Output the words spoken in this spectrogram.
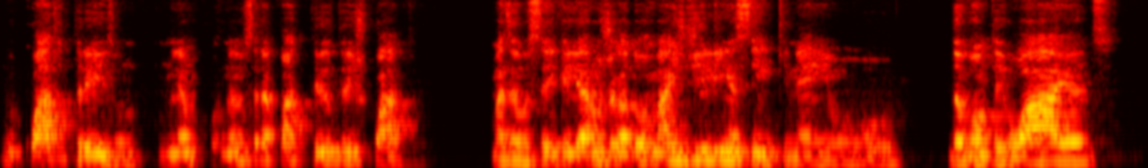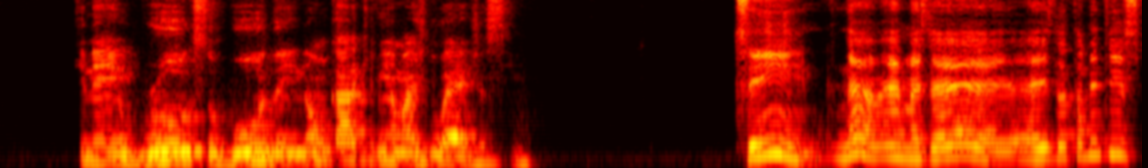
no 4-3. Não lembro, não lembro se era 4-3 ou 3-4. Mas eu sei que ele era um jogador mais de linha, assim, que nem o Davante Wyatt, que nem o Brooks, o Wooden, não um cara que vinha mais do Edge, assim. Sim, não, é, mas é, é exatamente isso.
